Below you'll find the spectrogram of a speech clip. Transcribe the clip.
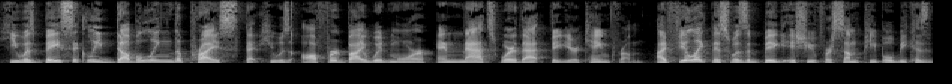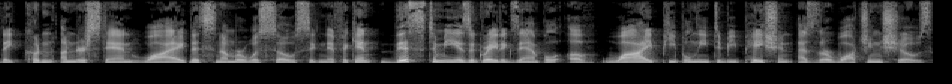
He was basically doubling the price that he was offered by Widmore, and that's where that figure came from. I feel like this was a big issue for some people because they couldn't understand why this number was so significant. This to me is a great example of why people need to be patient as they're watching shows.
